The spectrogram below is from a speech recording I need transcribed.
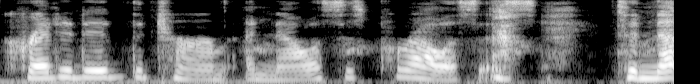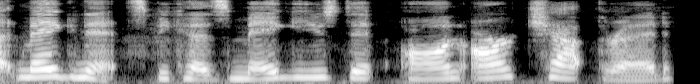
credited the term analysis paralysis to Nutmeg Knits because Meg used it on our chat thread.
